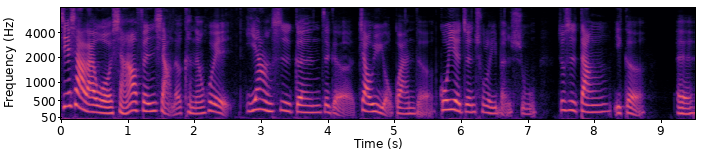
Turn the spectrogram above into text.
接下来我想要分享的可能会一样是跟这个教育有关的。郭叶真出了一本书，就是当一个呃，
